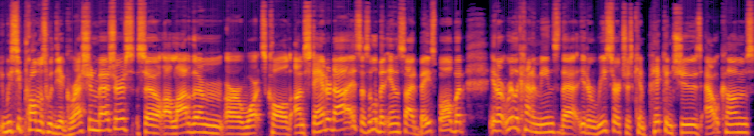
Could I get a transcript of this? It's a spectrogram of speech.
We see problems with the aggression measures. So a lot of them are what's called unstandardized. It's a little bit inside baseball, but you know, it really kind of means that you know researchers can pick and choose outcomes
